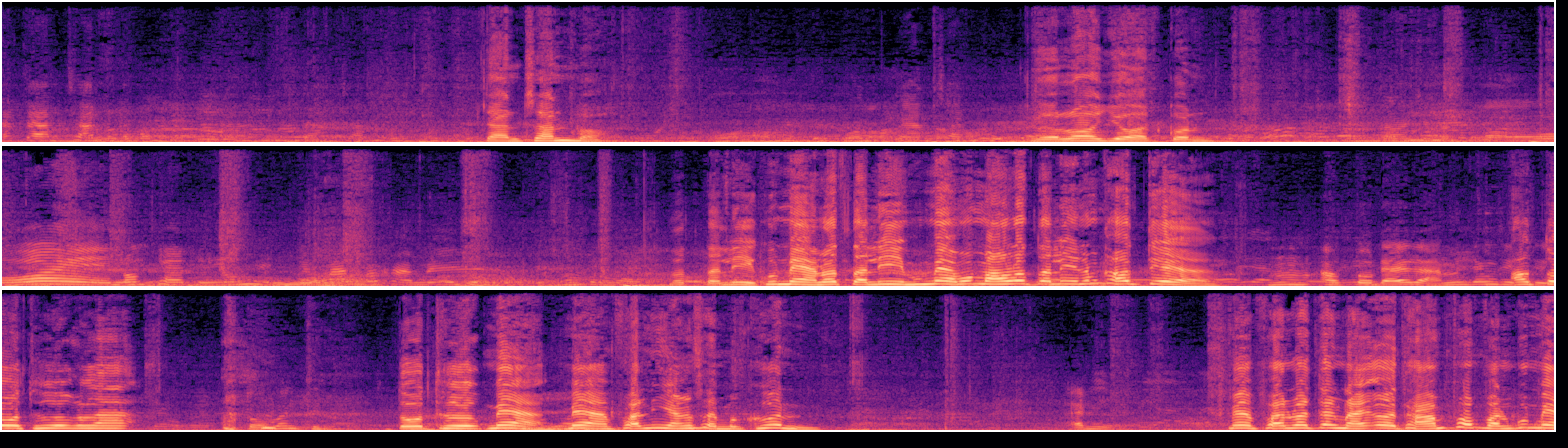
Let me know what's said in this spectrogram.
อาจารย์ชั้นก็บ่ได้ดีนะอาจารย์ชั้น จานชั้นบ่อาจารย์ชั้นเดี๋ยวรอยอดก่อนโอ้ยลงแค่ดีลงเป็นบ้านบ่ค่ะแม่ลงเป็นไรลอตเตอรี่คุณแม่ลอตเตอรี่คุณแม่บ่เมาลอตเตอรี่น้ำเขาเตี้ยเอาตัวใดล่ะมันจังสิเอาตัวถึกละตัวมันถึงตัวถึกแม่แม่ฝันอีหยังสั่นมื้อคืนอันแม่ฝันว่าจังไหนเออถามความฝันคุณแม่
